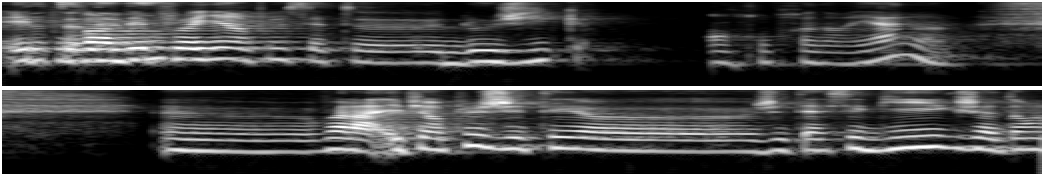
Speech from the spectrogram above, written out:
et pouvoir déployer un peu cette euh, logique entrepreneuriale. Euh, voilà. Et puis en plus, j'étais euh, assez geek, j'adore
